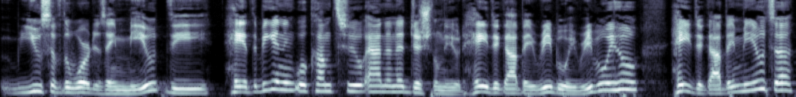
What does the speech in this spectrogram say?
use of the word is a mute, the hey at the beginning will come to add an additional mute. Hey degabe ribui ribui hu, hey degabe miuta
